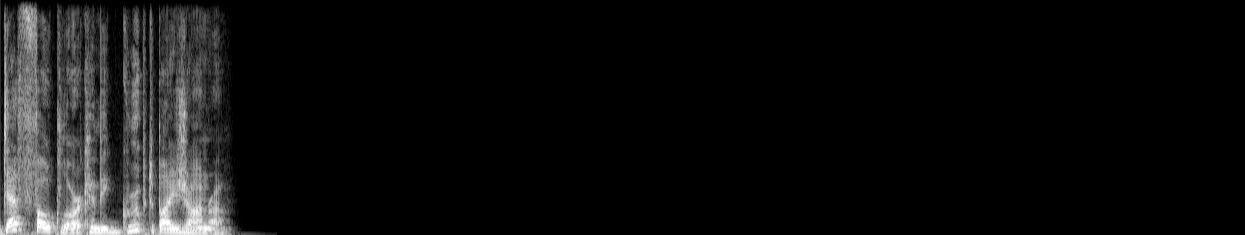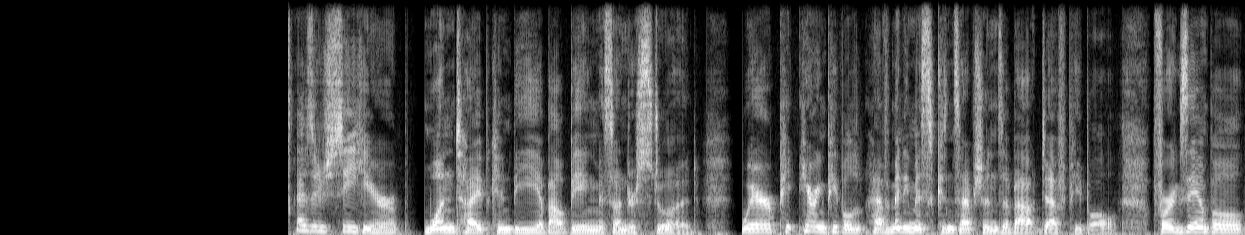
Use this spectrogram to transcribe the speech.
Deaf folklore can be grouped by genre. As you see here, one type can be about being misunderstood, where hearing people have many misconceptions about deaf people. For example,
